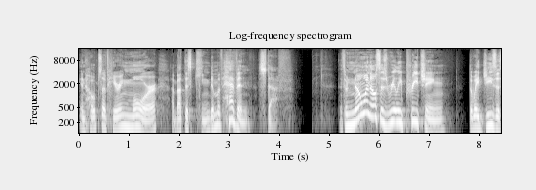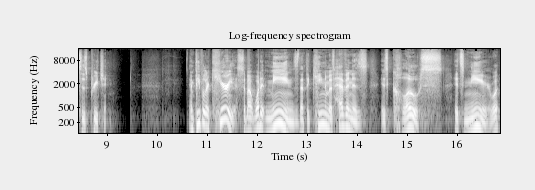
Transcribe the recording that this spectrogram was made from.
in hopes of hearing more about this kingdom of heaven stuff. And so no one else is really preaching the way Jesus is preaching. And people are curious about what it means that the kingdom of heaven is, is close, it's near. What,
